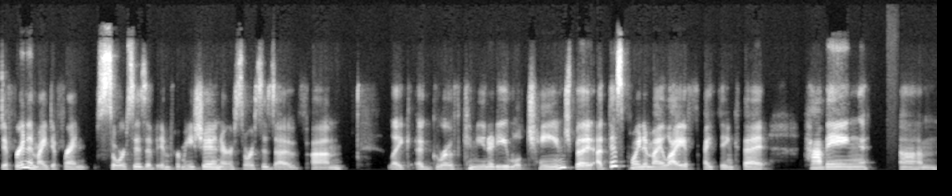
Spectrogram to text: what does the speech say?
different in my different sources of information or sources of um, like a growth community will change. But at this point in my life, I think that having um,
